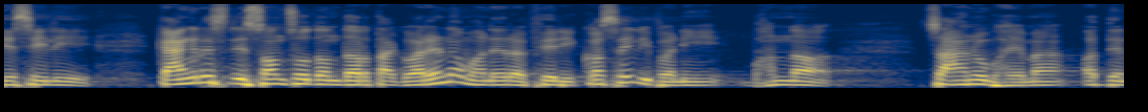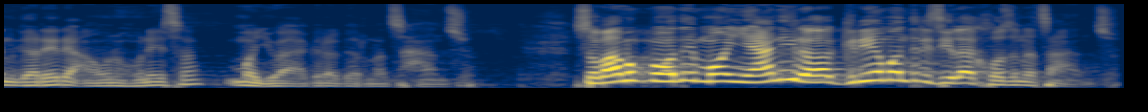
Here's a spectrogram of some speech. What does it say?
त्यसैले काङ्ग्रेसले संशोधन दर्ता गरेन भनेर फेरि कसैले पनि भन्न चाहनु भएमा अध्ययन गरेर आउनुहुनेछ। म यो आग्रह गर्न चाहन्छु। सभामुख महोदय म यहाँनिर गृहमन्त्रीजीलाई खोज्न चाहन्छु।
